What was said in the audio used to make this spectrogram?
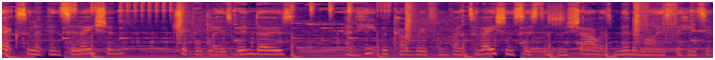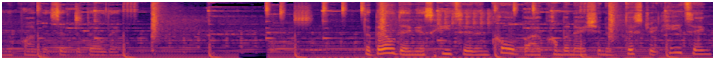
Excellent insulation, triple glazed windows, and heat recovery from ventilation systems and showers minimize the heating requirements of the building. The building is heated and cooled by a combination of district heating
